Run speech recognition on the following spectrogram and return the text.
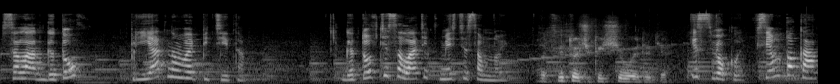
Салат готов. Приятного аппетита. Готовьте салатик вместе со мной. А цветочек из чего это у тебя? Из свеклы. Всем пока!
